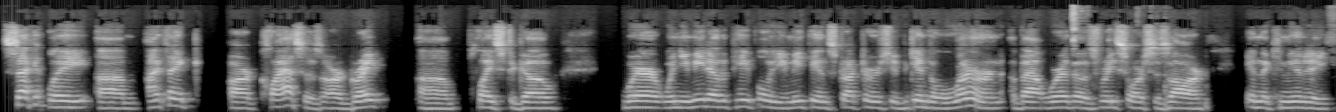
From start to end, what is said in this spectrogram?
Secondly, um, I think our classes are a great uh, place to go where when you meet other people, you meet the instructors, you begin to learn about where those resources are in the community.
